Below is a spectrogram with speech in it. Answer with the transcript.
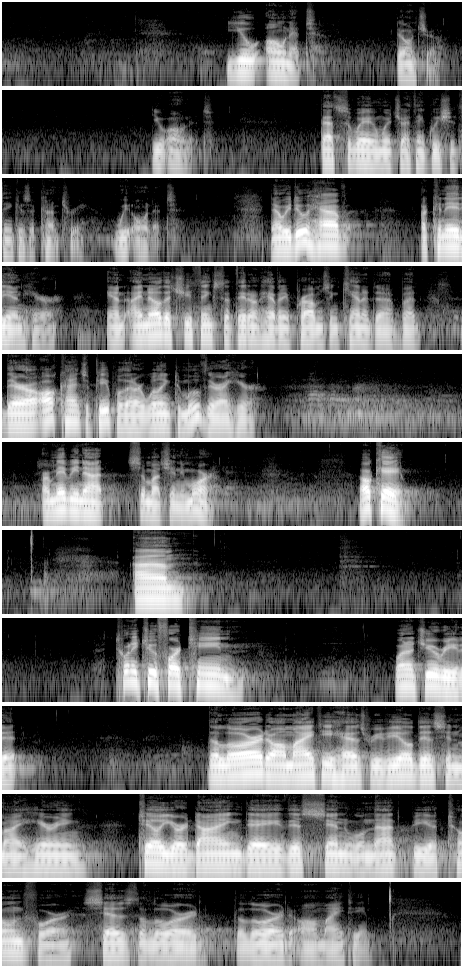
you own it, don't you? You own it. That's the way in which I think we should think as a country. We own it. Now, we do have a Canadian here, and I know that she thinks that they don't have any problems in Canada, but there are all kinds of people that are willing to move there, I hear. or maybe not so much anymore. Okay. Um, 2214. Why don't you read it? The Lord Almighty has revealed this in my hearing till your dying day, this sin will not be atoned for, says the Lord, the Lord Almighty.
